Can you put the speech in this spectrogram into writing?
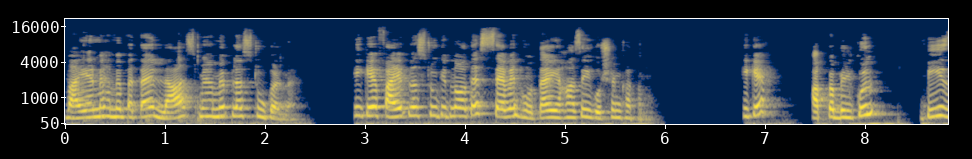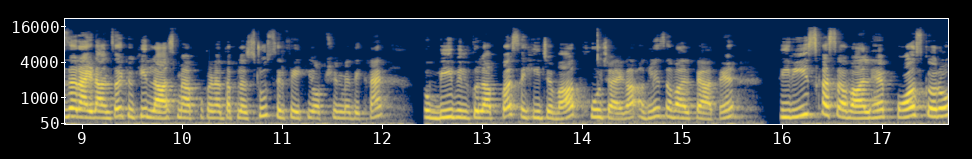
वायर में हमें पता है लास्ट में हमें प्लस टू करना है। ठीक है फाइव प्लस टू कितना होता है? सेवन होता है। यहाँ से ये क्वेश्चन खत्म। ठीक है? आपका बिल्कुल B is the right answer क्योंकि लास्ट में आपको करना था प्लस टू सिर्फ़ एक ही ऑप्शन में दिख रहा है। तो बी बिल्कुल आपका सही जवाब हो जाएगा। अगले सवाल पे आते हैं। सीरीज़ का सवाल है। पॉज करो।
